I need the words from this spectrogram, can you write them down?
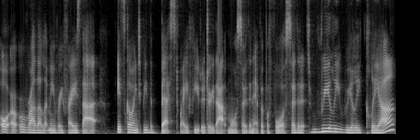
Or, or, or rather, let me rephrase that. It's going to be the best way for you to do that more so than ever before, so that it's really, really clear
